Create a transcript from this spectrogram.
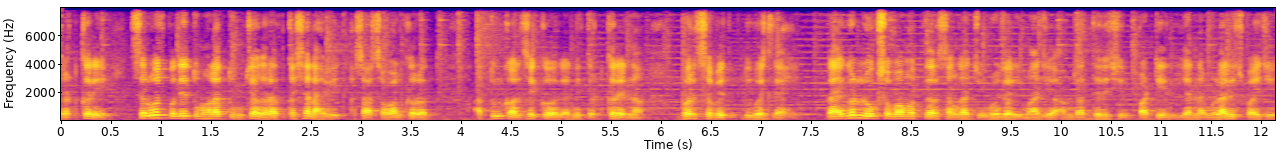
तटकरे सर्वच पदे तुम्हाला तुमच्या घरात कशाला हवीत? असा सवाल करत अतुल कालसेकर यांनी तटकरेंना भर सभेत दिवसले आहे. रायगड लोकसभा मतदारसंघाची उमेदवारी माजी आमदार धैर्यशील पाटील यांना मिळालीच पाहिजे.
